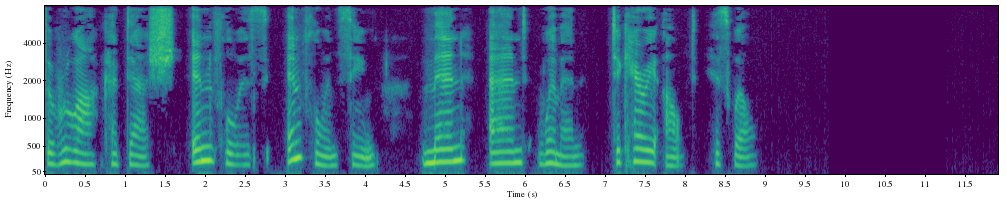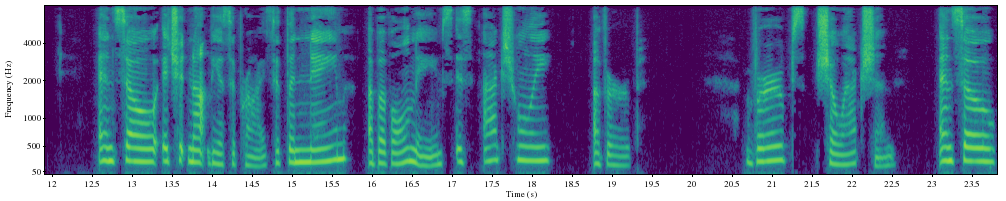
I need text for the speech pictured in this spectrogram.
the Ruach Kadesh influence, influencing men and women to carry out his will. And so it should not be a surprise that the name above all names is actually a verb. Verbs show action. And so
